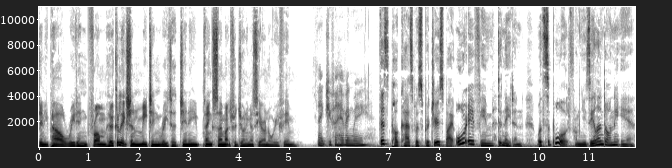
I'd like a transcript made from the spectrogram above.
Jenny Powell reading from her collection Meeting Rita. Jenny, thanks so much for joining us here on OAR FM. Thank you for having me. This podcast was produced by OAR FM Dunedin with support from New Zealand On the Air.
